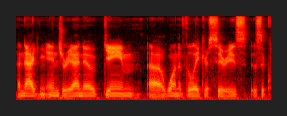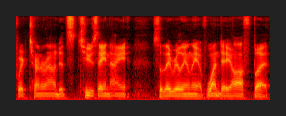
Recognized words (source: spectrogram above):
a nagging injury. I know game uh, one of the Lakers series is a quick turnaround. It's Tuesday night, so they really only have one day off. But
